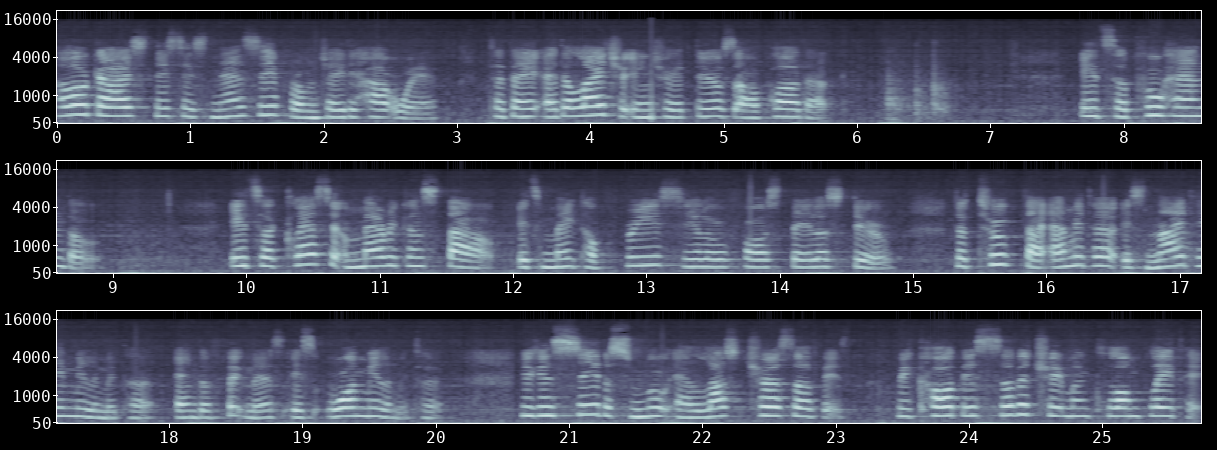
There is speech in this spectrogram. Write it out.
Hello guys, this is Nancy from JT Hardware. Today I'd like to introduce our product. It's a pull handle. It's a classic American style. It's made of 304 stainless steel. The tube diameter is 90 mm and the thickness is 1 mm. You can see the smooth and lustrous surface. We call this surface treatment chrome plated.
